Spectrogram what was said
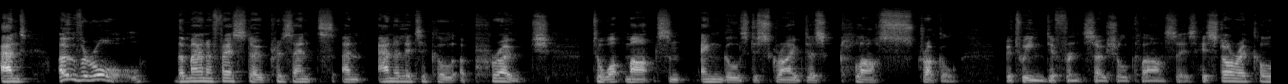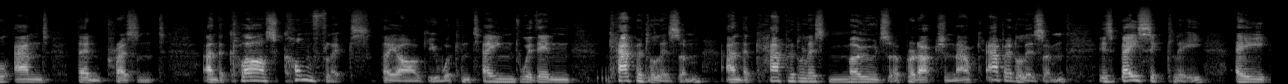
and overall, the manifesto presents an analytical approach to what Marx and Engels described as class struggle between different social classes, historical and then present. And the class conflicts, they argue, were contained within capitalism and the capitalist modes of production. Now, capitalism is basically a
